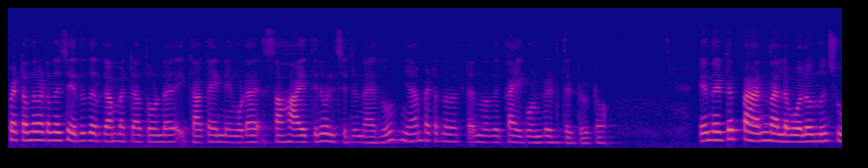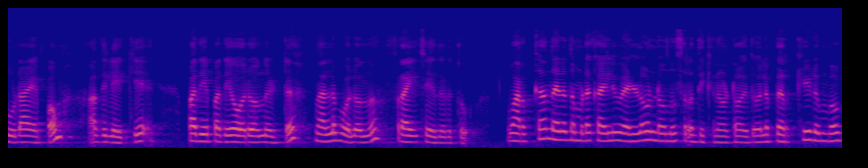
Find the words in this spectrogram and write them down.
പെട്ടെന്ന് പെട്ടെന്ന് ചെയ്ത് തീർക്കാൻ പറ്റാത്തതുകൊണ്ട് ഇക്കാക്ക എന്നെയും കൂടെ സഹായത്തിന് വിളിച്ചിട്ടുണ്ടായിരുന്നു. ഞാൻ പെട്ടെന്ന് പെട്ടെന്ന് അത് കൈകൊണ്ട് എടുത്തിട്ട് കേട്ടോ. എന്നിട്ട് പാൻ നല്ലപോലെ ഒന്ന് ചൂടായപ്പം അതിലേക്ക് പതിയെ പതിയെ ഓരോന്നിട്ട് നല്ലപോലെ ഒന്ന് ഫ്രൈ ചെയ്തെടുത്തു. വറുക്കാൻ നേരം നമ്മുടെ കയ്യിൽ വെള്ളം ഉണ്ടോ എന്ന് ശ്രദ്ധിക്കണം കേട്ടോ. ഇതുപോലെ പെറുക്കിയിടുമ്പം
